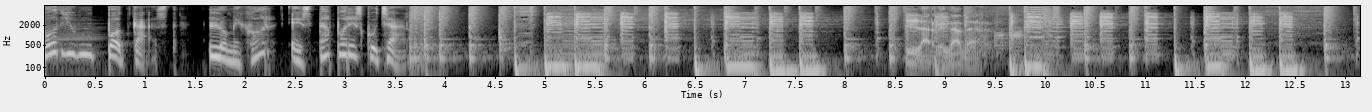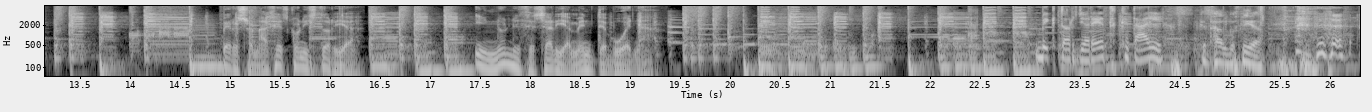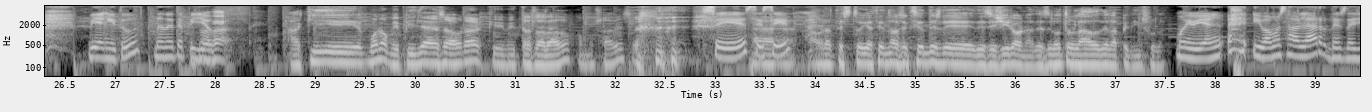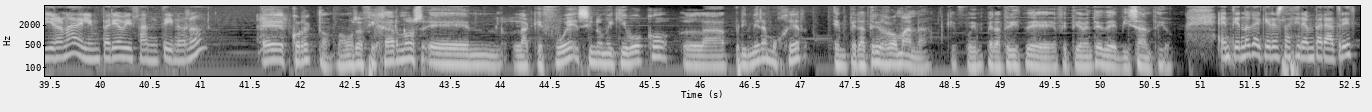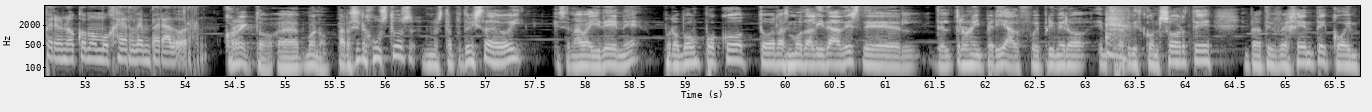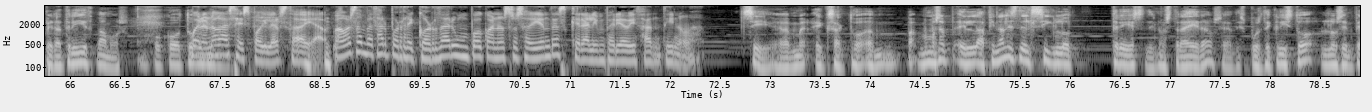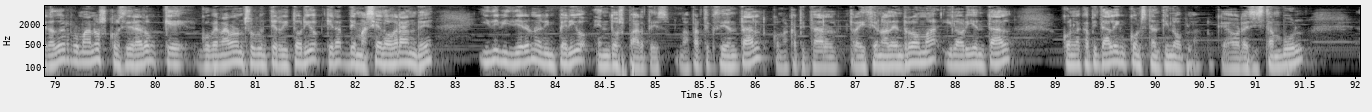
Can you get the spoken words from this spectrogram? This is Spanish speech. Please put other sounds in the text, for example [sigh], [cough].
Podium Podcast. Lo mejor está por escuchar. La redada. Personajes con historia. Y no necesariamente buena. Víctor Lloret, ¿qué tal? ¿Qué tal, Lucía? [laughs] Bien, ¿y tú? ¿Dónde te pilló? Nada, aquí, bueno, me pillas ahora que me he trasladado, como sabes. [laughs] Sí, sí, sí. Ah, Ahora te estoy haciendo la sección desde, desde Girona, desde el otro lado de la península. Muy bien. [laughs] Y vamos a hablar desde Girona del Imperio Bizantino, ¿no? Eh, correcto, vamos a fijarnos en la que fue, si no me equivoco, la primera mujer emperatriz romana, que fue emperatriz de, efectivamente, de Bizancio. Entiendo que quieres decir emperatriz, pero no como mujer de emperador. Correcto. Eh, bueno, para ser justos, nuestra protagonista de hoy, que se llamaba Irene, probó un poco todas las modalidades del, del trono imperial. Fue primero emperatriz [laughs] consorte, emperatriz regente, coemperatriz, vamos, un poco todo. Bueno, no hagas spoilers todavía. [laughs] Vamos a empezar por recordar un poco a nuestros oyentes que era el Imperio Bizantino. Sí, em, exacto. Em, Vamos a, a finales del siglo De nuestra era, o sea, después de Cristo, los emperadores romanos consideraron que gobernaban sobre un territorio que era demasiado grande y dividieron el imperio en dos partes. La parte occidental, con la capital tradicional en Roma, y la oriental, con la capital en Constantinopla, que ahora es Istambul.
